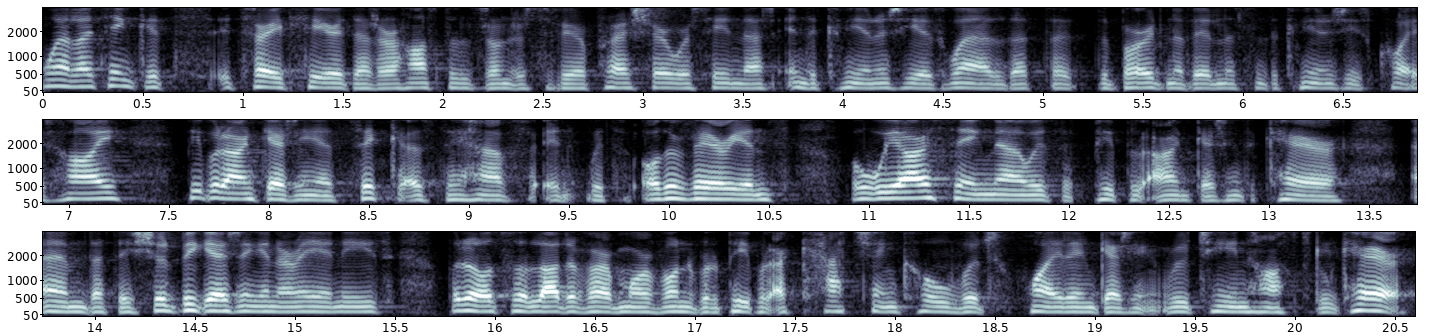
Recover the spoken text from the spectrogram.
Well, I think it's it's very clear that our hospitals are under severe pressure. We're seeing that in the community as well, that the, the burden of illness in the community is quite high. People aren't getting as sick as they have in, with other variants. What we are seeing now is that people aren't getting the care um, that they should be getting in our A&Es, but also a lot of our more vulnerable people are catching COVID while in getting routine hospital care.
